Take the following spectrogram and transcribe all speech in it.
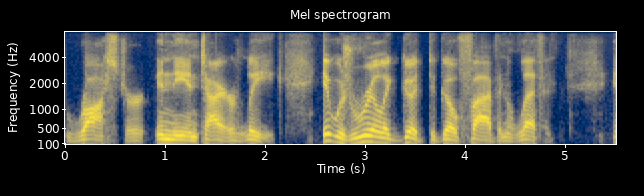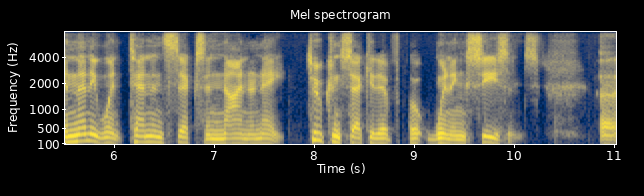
roster in the entire league. It was really good to go 5 and 11. And then he went 10 and 6 and 9 and 8, two consecutive uh, winning seasons. Uh,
